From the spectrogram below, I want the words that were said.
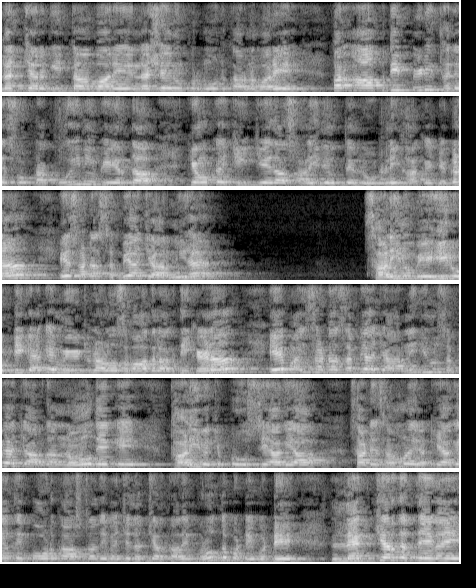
ਲੱਚਰ ਗੀਤਾਂ ਬਾਰੇ, ਨਸ਼ੇ ਨੂੰ ਪ੍ਰਮੋਟ ਕਰਨ ਬਾਰੇ, ਪਰ ਆਪ ਦੀ ਪੀੜ੍ਹੀ ਥੱਲੇ ਸੋਟਾ ਕੋਈ ਨਹੀਂ ਫੇਰਦਾ, ਕਿਉਂਕਿ ਜੀਜੇ ਦਾ ਸਾਲੀ ਦੇ ਉੱਤੇ ਲੋਟ ਨਹੀਂ ਖਾ ਕੇ ਡਿੱਗਣਾ, ਇਹ ਸਾਡਾ ਸੱਭਿਆਚਾਰ ਨਹੀਂ ਹੈ। ਸਾਲੀ ਨੂੰ ਵੇਹੀ ਰੋਟੀ ਕਹਿ ਕੇ ਮੀਟ ਨਾਲੋਂ ਸਵਾਦ ਲੱਗਦੀ ਕਹਿਣਾ, ਇਹ ਭਾਈ ਸਾਡਾ ਸੱਭਿਆਚਾਰ ਨਹੀਂ, ਜਿਹਨੂੰ ਸੱਭਿਆਚਾਰ ਦਾ ਨਾਂ ਦੇ ਕੇ ਥਾਲੀ ਵਿੱਚ ਪਰੋਸਿਆ ਗਿਆ, ਸਾਡੇ ਸਾਹਮਣੇ ਰੱਖਿਆ ਗਿਆ ਤੇ ਪੌਡਕਾਸਟਾਂ ਦੇ ਵਿੱਚ ਲੱਚਰਤਾ ਦੇ ਵਿਰੁੱਧ ਵੱਡੇ ਵੱਡੇ ਲੈਕਚਰ ਦਿੱਤੇ ਗਏ।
